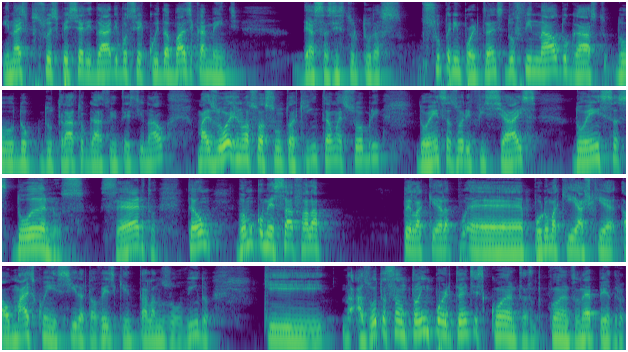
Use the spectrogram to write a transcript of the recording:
e na sua especialidade você cuida basicamente dessas estruturas super importantes do final do gasto do, do, do trato gastrointestinal. Mas hoje nosso assunto aqui então é sobre doenças orificiais, doenças do ânus, certo? Então vamos começar a falar pela aquela, é, por uma que acho que é a mais conhecida, talvez quem está lá nos ouvindo, que as outras são tão importantes quantas, quanto, né, Pedro?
